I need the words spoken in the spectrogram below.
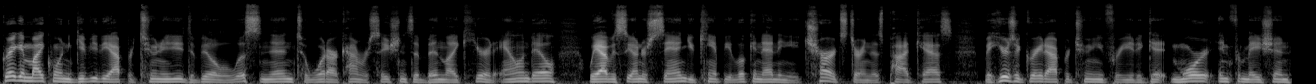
Greg and Mike want to give you the opportunity to be able to listen in to what our conversations have been like here at Allendale. We obviously understand you can't be looking at any charts during this podcast, but here's a great opportunity for you to get more information,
